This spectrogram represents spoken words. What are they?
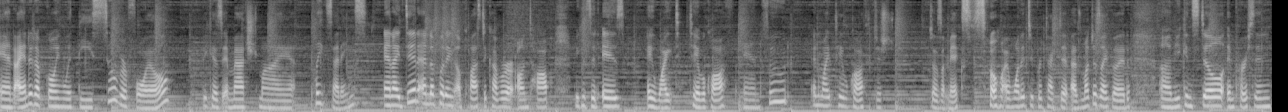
and I ended up going with the silver foil because it matched my plate settings. And I did end up putting a plastic cover on top because it is a white tablecloth and food and white tablecloth just doesn't mix. So I wanted to protect it as much as I could. Um, you can still in person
